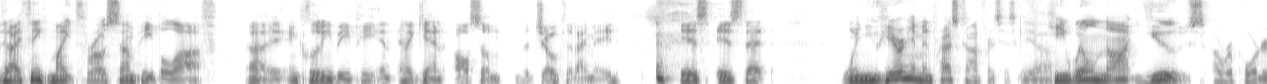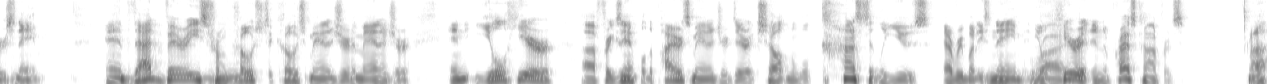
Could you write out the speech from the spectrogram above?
that I think might throw some people off, uh, including BP. And, and again, also the joke that I made is is that when you hear him in press conferences, yeah. he will not use a reporter's name. And that varies mm-hmm. from coach to coach, manager to manager. And you'll hear, uh, for example, the Pirates manager, Derek Shelton, will constantly use everybody's name. And you'll right. hear it in the press conference. Uh,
